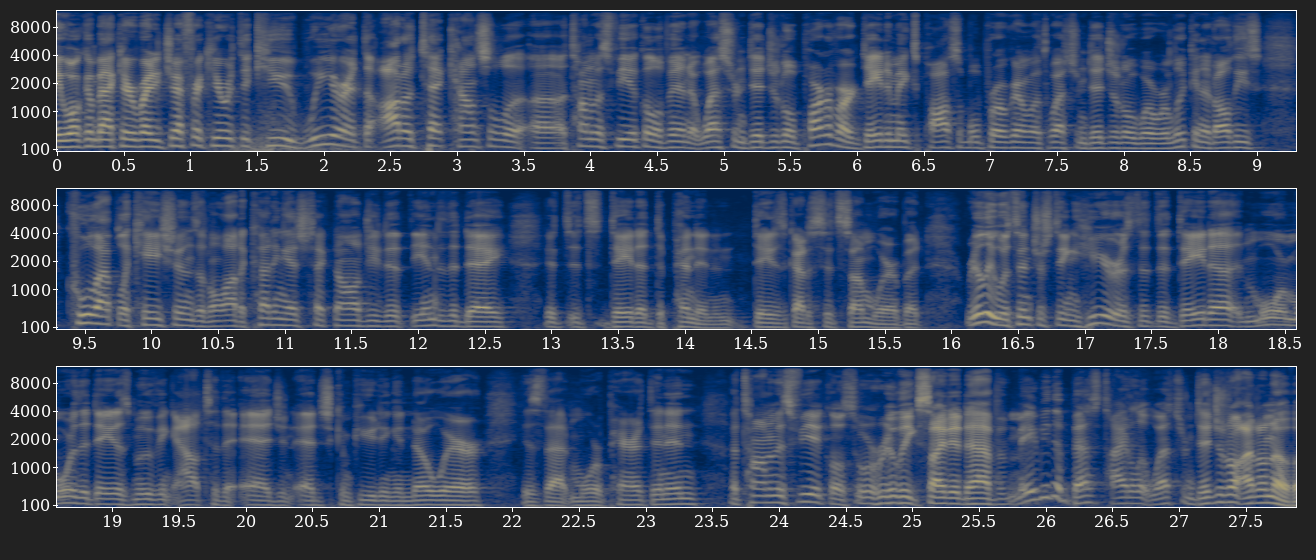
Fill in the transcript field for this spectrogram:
Hey, welcome back everybody. Jeff Frick here with theCUBE. We are at the Auto Tech Council uh, Autonomous Vehicle event at Western Digital, part of our Data Makes Possible program with Western Digital, where we're looking at all these cool applications and a lot of cutting edge technology that at the end of the day, it, it's data dependent and data's got to sit somewhere. But really what's interesting here is that the data, and more and more the data is moving out to the edge and edge computing and nowhere is that more apparent than in autonomous vehicles. So we're really excited to have maybe the best title at Western Digital, I don't know.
